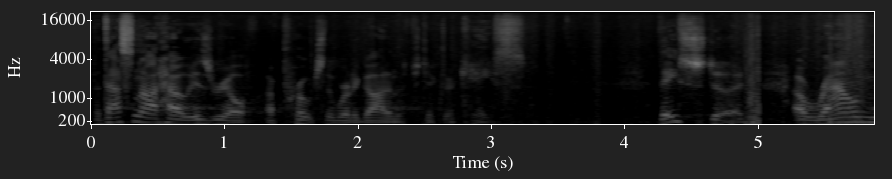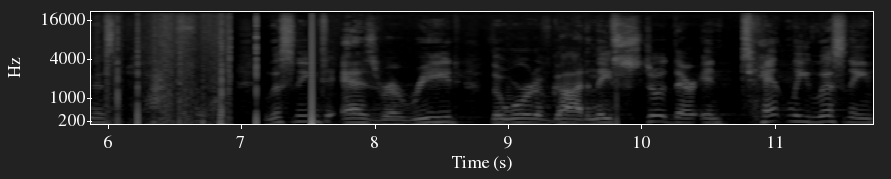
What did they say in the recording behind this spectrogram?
But that's not how Israel approached the Word of God in this particular case. They stood around this platform listening to Ezra read the Word of God, and they stood there intently listening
